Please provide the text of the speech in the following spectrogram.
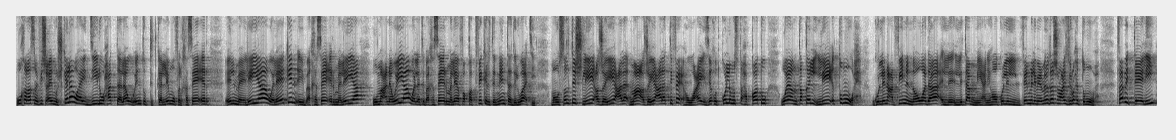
وخلاص مفيش أي مشكلة وهيديله حتى لو أنتوا بتتكلموا في الخسائر المالية ولكن يبقى خسائر مالية ومعنوية ولا تبقى خسائر مالية فقط؟ فكرة إن انت دلوقتي ما وصلتش لاجاييه على مع اجاييه على اتفاق. هو عايز ياخد كل مستحقاته وينتقل للطموح. وكلنا عارفين إن هو ده اللي تم يعني هو كل الفيلم اللي بيعمله ده عشان عايز يروح الطموح. فبالتالي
